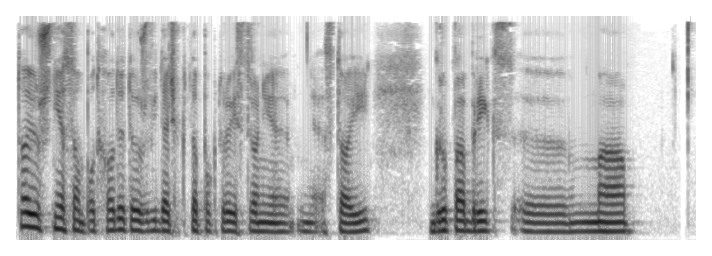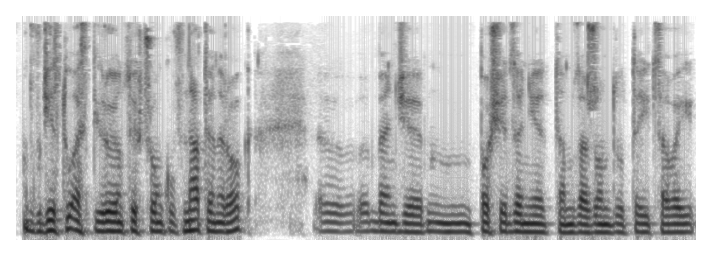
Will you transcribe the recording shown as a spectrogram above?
to już nie są podchody, to już widać, kto po której stronie stoi. Grupa BRICS y, ma 20 aspirujących członków na ten rok będzie mm, posiedzenie tam zarządu tej całej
